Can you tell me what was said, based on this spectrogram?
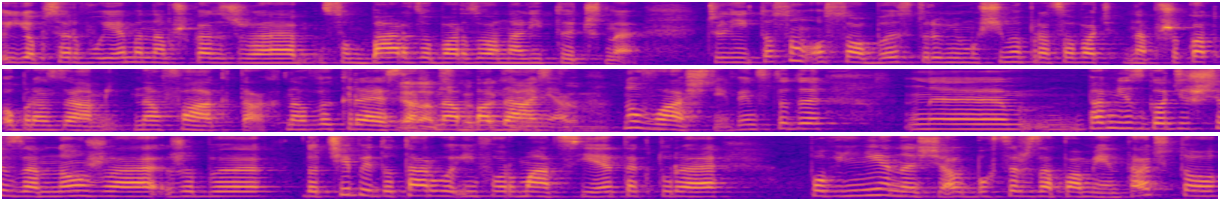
i, obserwujemy na przykład, że są bardzo, bardzo analityczne. Czyli to są osoby, z którymi musimy pracować na przykład obrazami, na faktach, na wykresach, Ja na na, taki badaniach. jestem. No właśnie, więc wtedy pewnie zgodzisz się ze mną, że żeby do Ciebie dotarły informacje, te, które powinieneś albo chcesz zapamiętać, to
